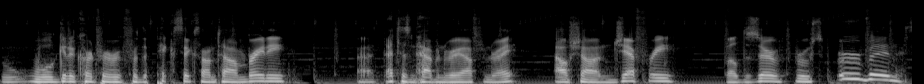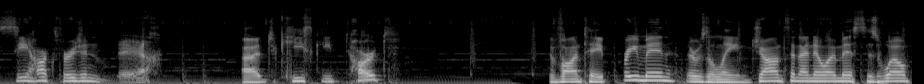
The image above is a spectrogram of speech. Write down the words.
We'll get a card for for the pick six on Tom Brady. Uh, that doesn't happen very often, right? Alshon Jeffery, well deserved. Bruce Irvin, Seahawks version. Blech. Uh, Jaquiski Tartt, Devonta Freeman. There was Elaine Johnson I know I missed as well,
